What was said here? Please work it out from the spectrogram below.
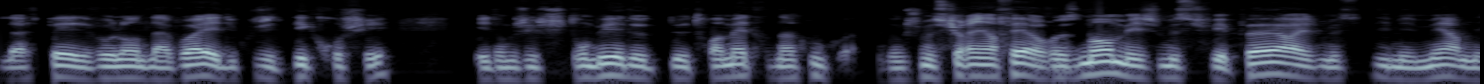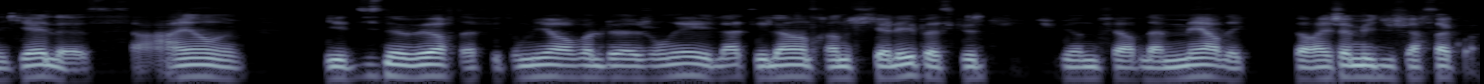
l'aspect le, volant de la voile et du coup j'ai décroché. Et donc je suis tombé de, de 3 mètres d'un coup. Quoi. Donc je me suis rien fait heureusement, mais je me suis fait peur et je me suis dit mais merde Miguel, ça sert à rien il est 19h, tu as fait ton meilleur vol de la journée et là tu es là en train de chialer parce que tu, viens de faire de la merde et que tu jamais dû faire ça quoi.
